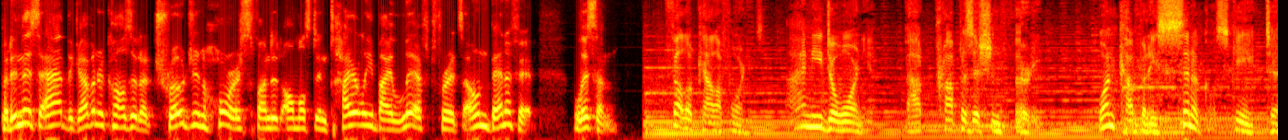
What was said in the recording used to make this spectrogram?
But in this ad, the governor calls it a Trojan horse funded almost entirely by Lyft for its own benefit. Listen. Fellow Californians, I need to warn you about Proposition 30, one company's cynical scheme to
